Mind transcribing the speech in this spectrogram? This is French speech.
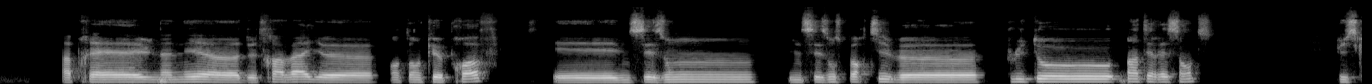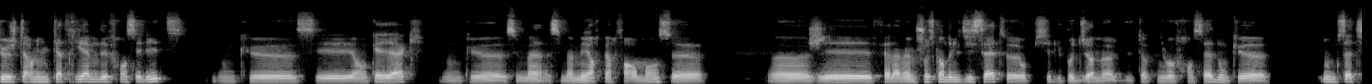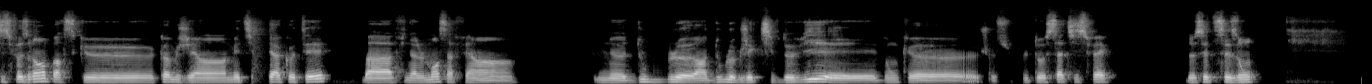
après une année euh, de travail euh, en tant que prof et une saison une saison sportive plutôt intéressante puisque je termine quatrième des France Elite. Donc euh, c'est en kayak. Donc euh, c'est ma c'est ma meilleure performance. Euh, euh j'ai fait la même chose qu'en 2017 au pied du podium du top niveau français. Donc donc satisfaisant parce que comme j'ai un métier à côté, bah finalement ça fait un une double un double objectif de vie et donc je suis plutôt satisfait de cette saison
